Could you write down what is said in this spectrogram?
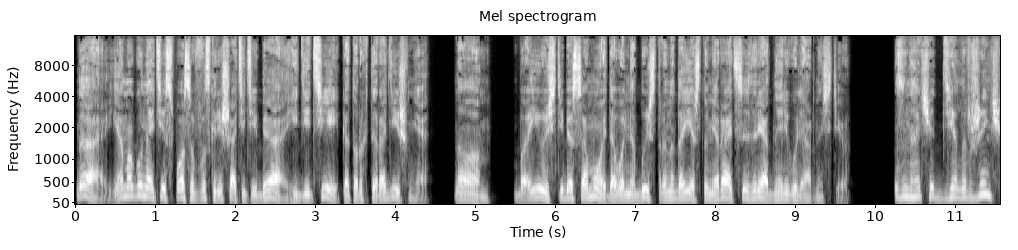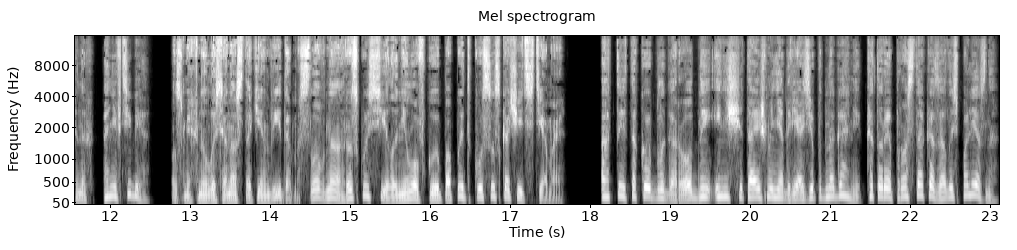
Да, я могу найти способ воскрешать и тебя, и детей, которых ты родишь мне, но, боюсь, тебе самой довольно быстро надоест умирать с изрядной регулярностью». «Значит, дело в женщинах, а не в тебе?» Усмехнулась она с таким видом, словно раскусила неловкую попытку соскочить с темы. А ты такой благородный и не считаешь меня грязью под ногами, которая просто оказалась полезна.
